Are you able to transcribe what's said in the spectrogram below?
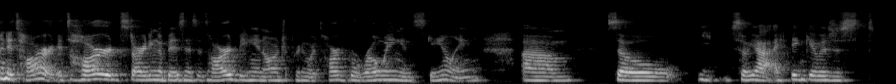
and it's hard. It's hard starting a business. It's hard being an entrepreneur. It's hard growing and scaling. Um, so, so yeah, I think it was just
